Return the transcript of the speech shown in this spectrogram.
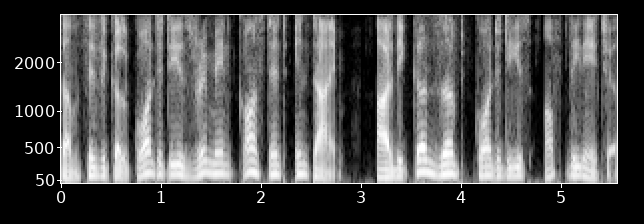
Some physical quantities remain constant in time, are the conserved quantities of the nature.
